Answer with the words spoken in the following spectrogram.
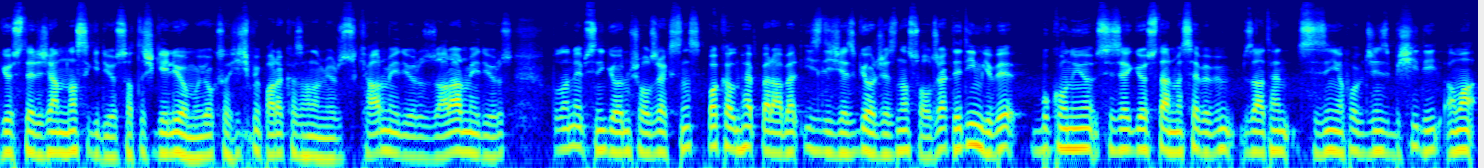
göstereceğim. Nasıl gidiyor? Satış geliyor mu? Yoksa hiç mi para kazanamıyoruz? Kar mı ediyoruz? Zarar mı ediyoruz? Bunların hepsini görmüş olacaksınız. Bakalım hep beraber izleyeceğiz, göreceğiz nasıl olacak. Dediğim gibi bu konuyu size gösterme sebebim zaten sizin yapabileceğiniz bir şey değil ama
